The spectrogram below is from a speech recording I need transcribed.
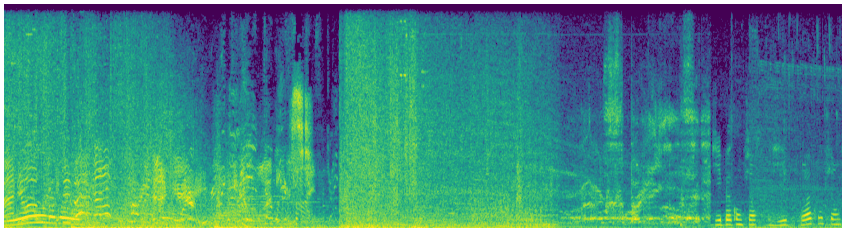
Oh là là J'y ai pas confiance. J'y ai pas confiance.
